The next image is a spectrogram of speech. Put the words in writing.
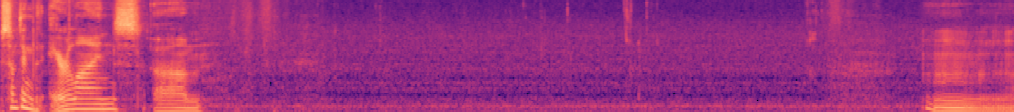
Something with airlines. Um, hmm.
